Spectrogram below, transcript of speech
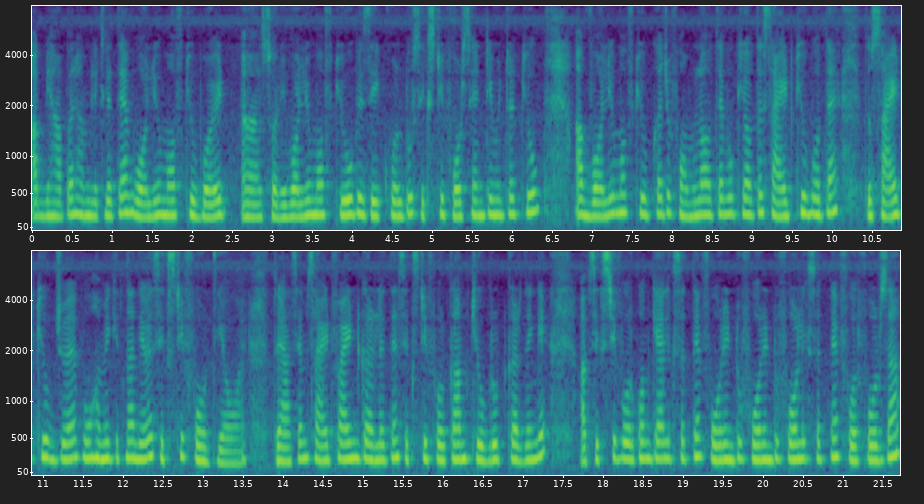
अब यहाँ पर हम लिख लेते हैं volume of cuboid sorry volume of cube is equal to 64 centimetre cube. अब वॉल्यूम ऑफ़ क्यूब का जो फॉर्मूला होता है वो क्या होता है? साइड क्यूब होता है। तो साइड क्यूब जो है वो हमें कितना दिया हुआ है? 64 दिया हुआ है। तो यहाँ से हम साइड फाइंड कर लेते हैं। 64 का हम क्यूब रूट कर देंगे। अब 64 को हम क्या लिख सकते हैं? Four into four into four लिख सकते हैं। फोर फोर ज़ा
